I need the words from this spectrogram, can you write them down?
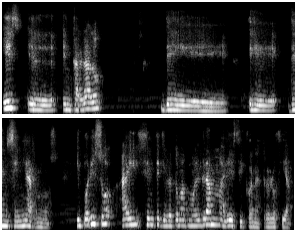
es el encargado de, eh, de enseñarnos y por eso hay gente que lo toma como el gran maléfico en astrología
